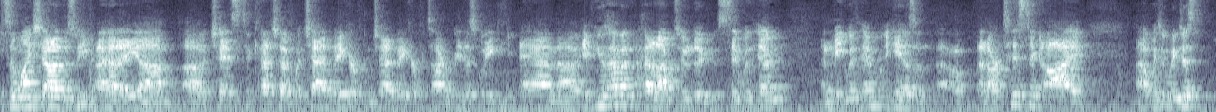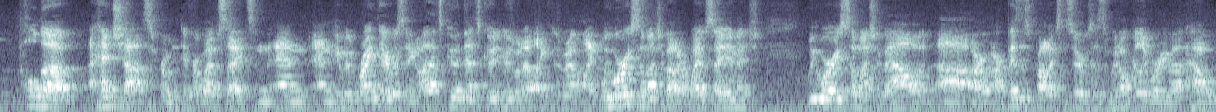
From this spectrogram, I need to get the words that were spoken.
So my shout out this week, I had a, um, a chance to catch up with Chad Baker from Chad Baker Photography this week, and uh, if you haven't had an opportunity to sit with him and meet with him, he has an, uh, an artistic eye. Uh, we, we just pulled up headshots from different websites, and, and, and he was right there was saying, oh, that's good, that's good, here's what I like, here's what I don't like. We worry so much about our website image, we worry so much about uh, our, our business products and services, and we don't really worry about how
